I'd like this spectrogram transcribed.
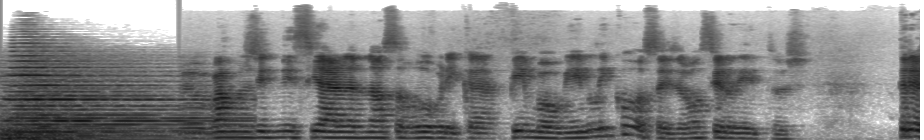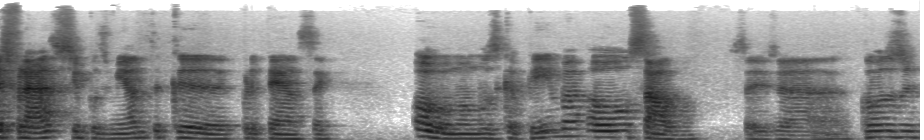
Uh, Vamos iniciar a nossa rúbrica Pimba Bíblico, ou seja, vão ser ditos três frases, simplesmente, que pertencem ou a uma música Pimba ou a um salmo. Ou seja, com os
